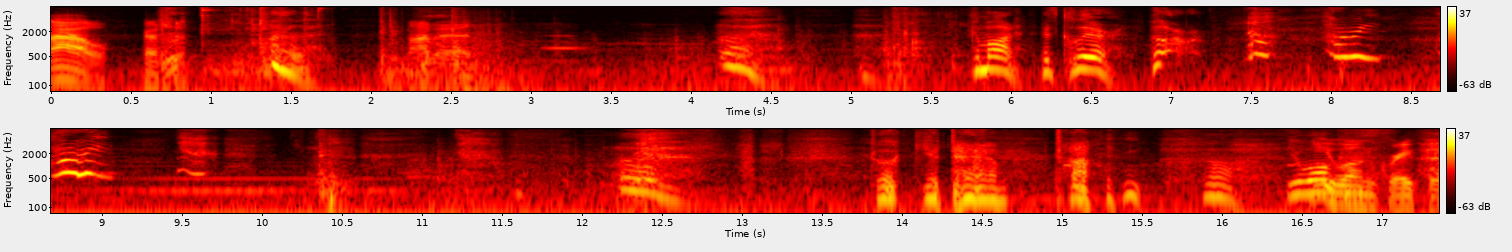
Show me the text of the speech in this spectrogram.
Ow. Gotcha. My bad. Come on, it's clear. Hurry! Hurry! Took your damn time. You're. You ungrateful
